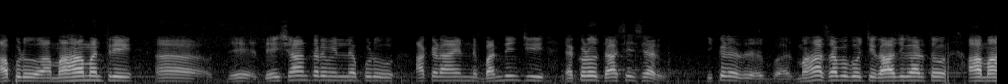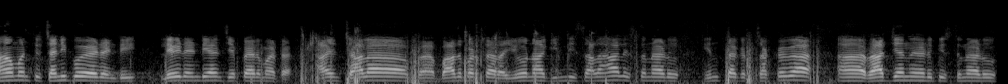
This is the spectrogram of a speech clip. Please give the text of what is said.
అప్పుడు ఆ మహామంత్రి దే- దేశాంతరం వెళ్ళినప్పుడు అక్కడ ఆయన్ని బంధించి ఎక్కడో దాచేశారు. ఇక్కడ మహాసభకు వచ్చి రాజుగారితో ఆ మహామంత్రి చనిపోయాడండి లేడండి అని చెప్పారన్నమాట. ఆయన చాలా బా- బాధపడతారు. అయ్యో నాకు ఇన్ని సలహాలు ఇస్తున్నాడు ఇంత చక్కగా రాజ్యాన్ని నడిపిస్తున్నాడు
